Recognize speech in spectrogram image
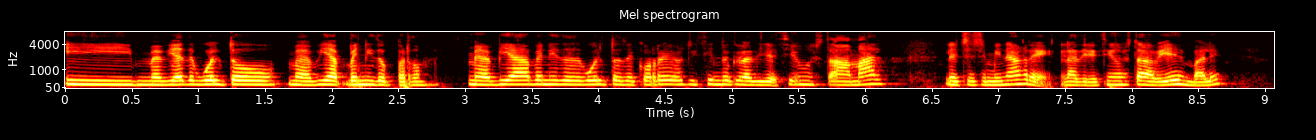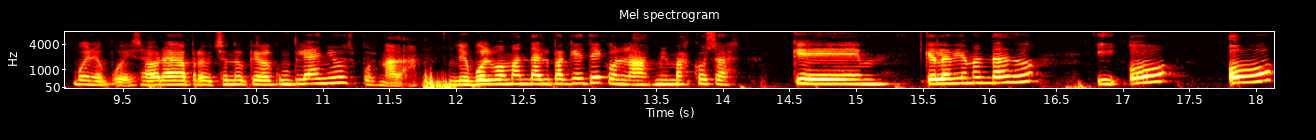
y me había devuelto, me había venido, perdón, me había venido devuelto de correos diciendo que la dirección estaba mal, leche ese vinagre, la dirección estaba bien, ¿vale? Bueno, pues ahora aprovechando que era el cumpleaños, pues nada, le vuelvo a mandar el paquete con las mismas cosas que, que le había mandado y o, o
